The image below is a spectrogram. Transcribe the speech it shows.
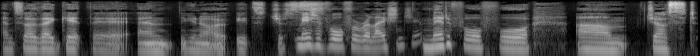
And so they get there, and, you know, it's just Metaphor for relationship. metaphor for um, just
